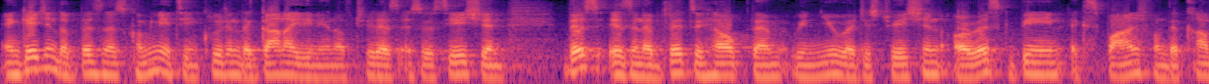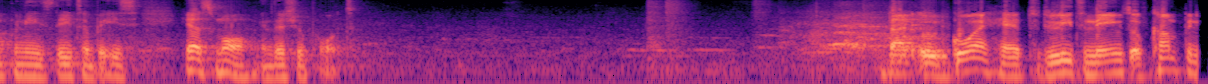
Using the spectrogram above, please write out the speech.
engaging the business community, including the Ghana Union of Traders Association. This is in a bid to help them renew registration or risk being expunged from the company's database. Here's more in this report. that it would go ahead to delete names of companies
